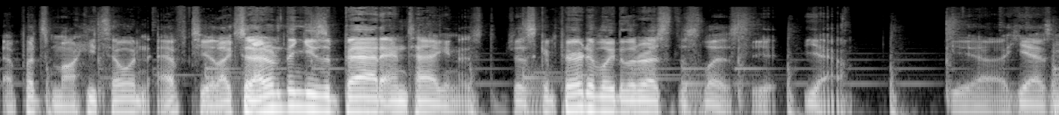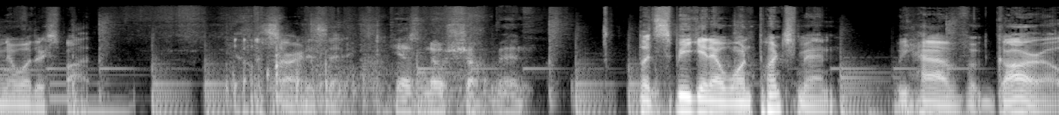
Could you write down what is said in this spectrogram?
That puts Mahito in F tier. Like I said, I don't think he's a bad antagonist. Just comparatively to the rest of this list, yeah, yeah, he has no other spot. Yeah, sorry to say. He has no shot, man. But speaking of One Punch Man, we have Garou,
